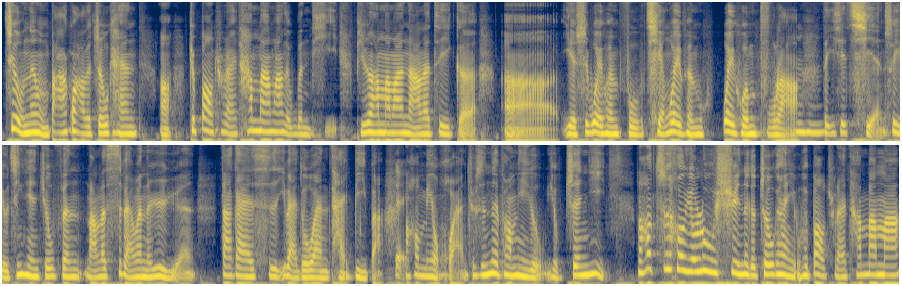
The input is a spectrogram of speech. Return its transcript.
就有那种八卦的周刊啊，就爆出来他妈妈的问题，比如说他妈妈拿了这个。呃，也是未婚夫，前未婚未婚夫啦的一些钱，嗯、所以有金钱纠纷，拿了四百万的日元，大概是一百多万台币吧。对，然后没有还，就是那方面有有争议。然后之后又陆续那个周刊也会爆出来，他妈妈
